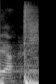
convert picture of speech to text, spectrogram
呀。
